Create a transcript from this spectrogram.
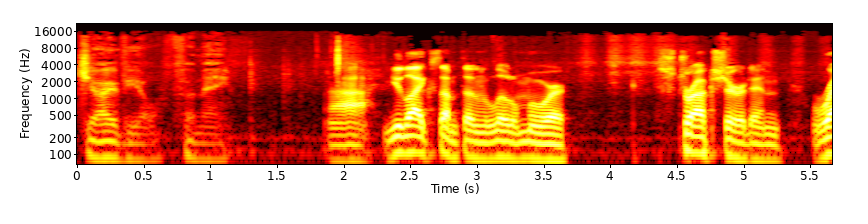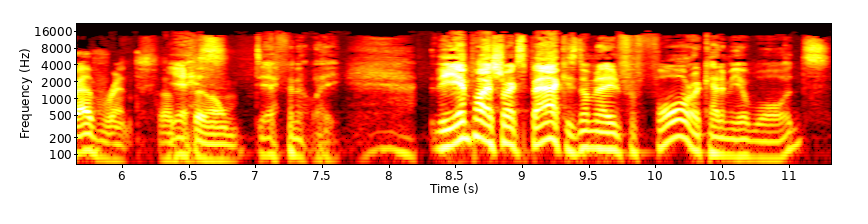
jovial for me. Ah, you like something a little more structured and reverent of yes, film. definitely. The Empire Strikes Back is nominated for four Academy Awards.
